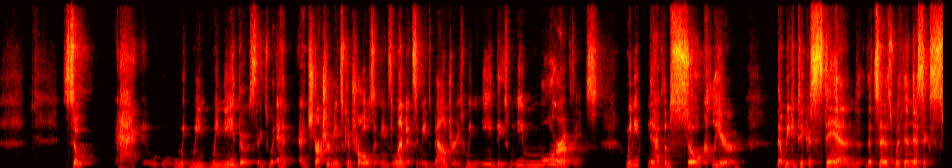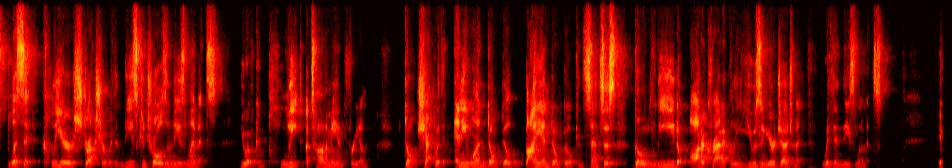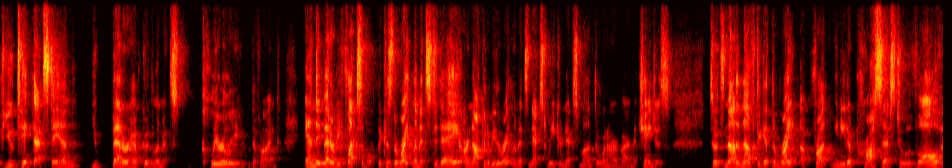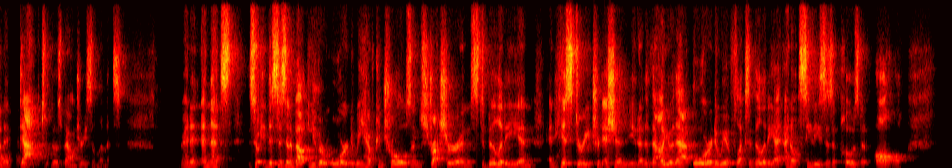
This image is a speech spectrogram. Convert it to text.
So we, we, we need those things. We, and, and structure means controls. It means limits. It means boundaries. We need these. We need more of these. We need to have them so clear that we can take a stand that says within this explicit, clear structure, within these controls and these limits, you have complete autonomy and freedom. Don't check with anyone. Don't build buy in. Don't build consensus. Go lead autocratically using your judgment within these limits if you take that stand, you better have good limits, clearly defined. And they better be flexible because the right limits today are not going to be the right limits next week or next month or when our environment changes. So it's not enough to get them right up front. We need a process to evolve and adapt those boundaries and limits. Right. And, and that's so this isn't about either or. Do we have controls and structure and stability and, and history, tradition, you know, the value of that, or do we have flexibility? I, I don't see these as opposed at all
